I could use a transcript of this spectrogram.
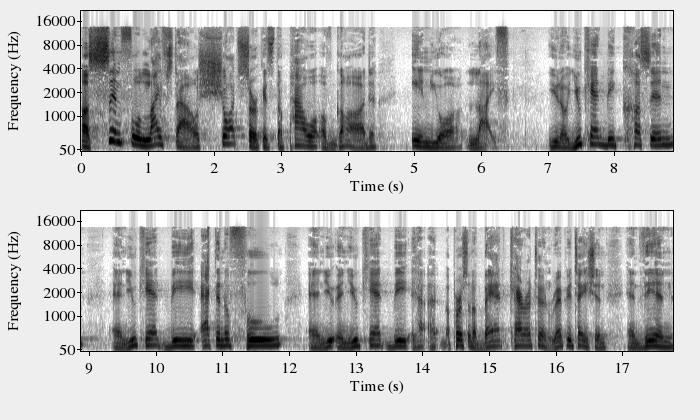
A sinful lifestyle short circuits the power of God in your life. You know, you can't be cussing and you can't be acting a fool and you and you can't be a person of bad character and reputation and then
